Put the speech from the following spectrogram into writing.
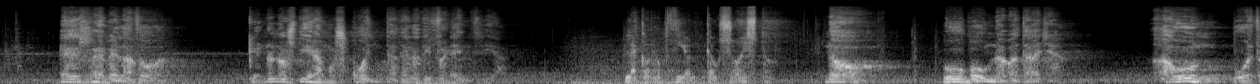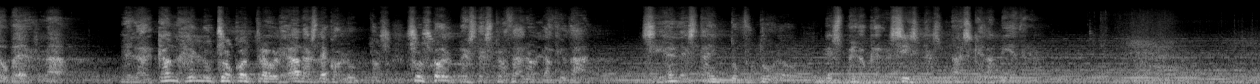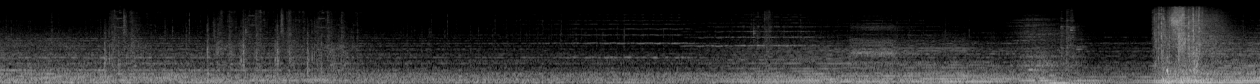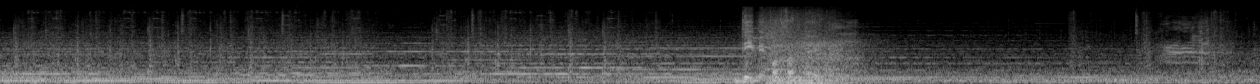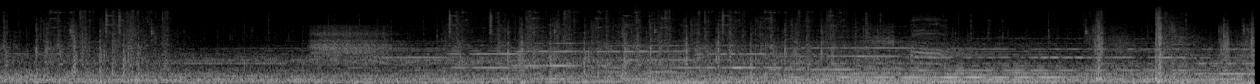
Es revelador que no nos diéramos cuenta de la diferencia. La corrupción causó esto. No, hubo una batalla. Aún puedo verla. El arcángel luchó contra oleadas de corruptos. Sus golpes destrozaron la ciudad. Si él está en tu futuro, espero que resistas más que la piedra.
